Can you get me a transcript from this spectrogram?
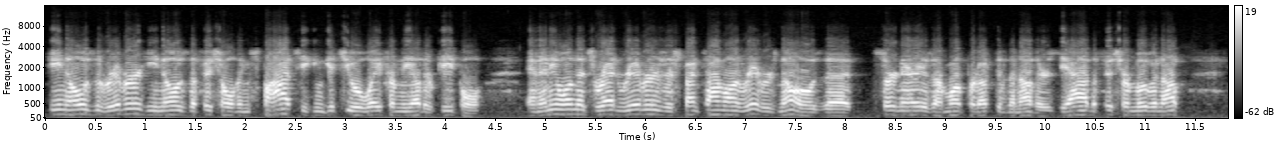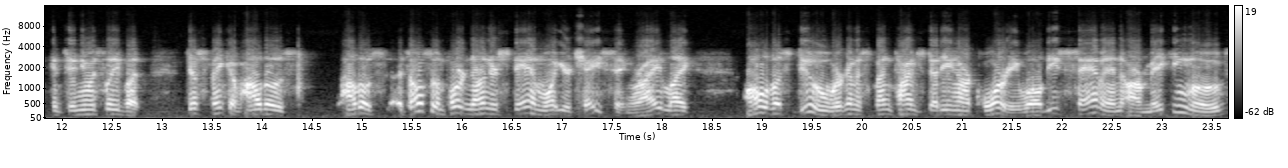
he knows the river. He knows the fish holding spots. He can get you away from the other people. And anyone that's read rivers or spent time on rivers knows that certain areas are more productive than others. Yeah, the fish are moving up continuously, but just think of how those how those. It's also important to understand what you're chasing, right? Like all of us do. We're going to spend time studying our quarry. Well, these salmon are making moves.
